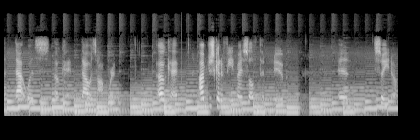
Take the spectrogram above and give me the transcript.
Th that was, okay, that was awkward. Okay, I'm just gonna feed myself the noob. And, so you know.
